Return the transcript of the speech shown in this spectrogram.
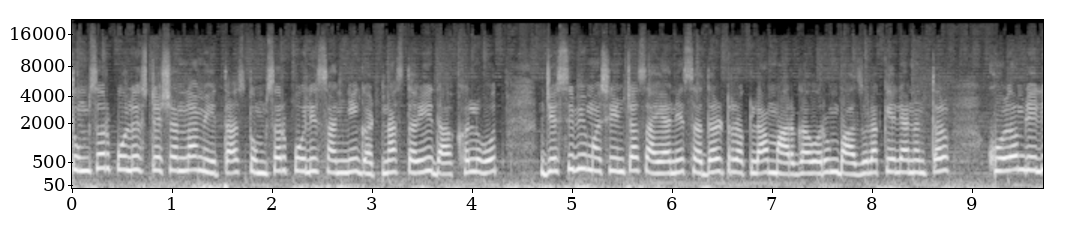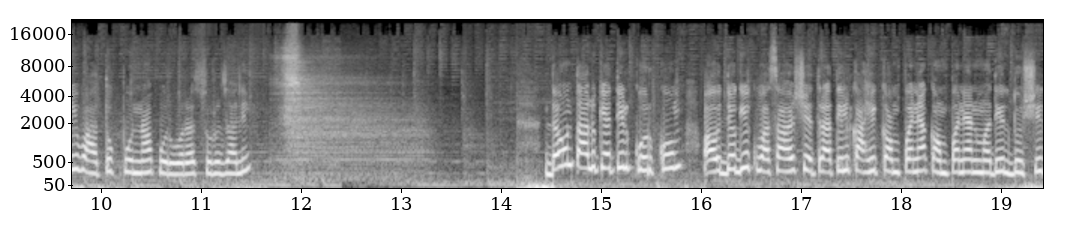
तुमसर पोलीस स्टेशनला मिळताच तुमसर पोलिसांनी घटनास्थळी दाखल होत जेसीबी मशीनच्या साह्याने सदर ट्रकला मार्गावरून बाजूला केल्यानंतर खोळंबलेली वाहतूक पुन्हा पूर्वरत सुरू झाली. दौंड तालुक्यातील कुरकुम औद्योगिक वसाहत क्षेत्रातील काही कंपन्या कंपन्यांमधील दूषित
